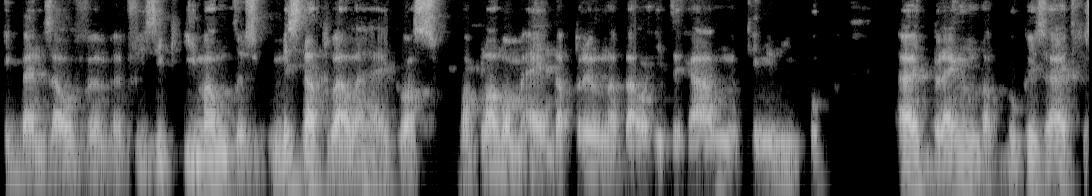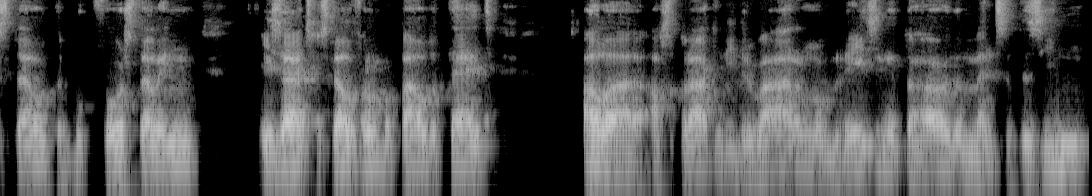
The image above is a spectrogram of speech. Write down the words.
ik ben zelf een, een fysiek iemand, dus ik mis dat wel. Hè. Ik was van plan om eind april naar België te gaan. Ik ging een nieuw boek uitbrengen. Dat boek is uitgesteld. De boekvoorstelling is uitgesteld voor een bepaalde tijd alle afspraken die er waren om lezingen te houden, mensen te zien,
